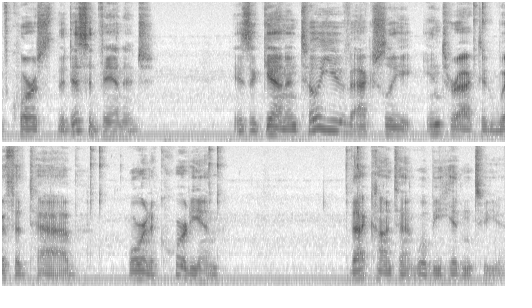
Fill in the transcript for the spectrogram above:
Of course, the disadvantage is again, until you've actually interacted with a tab or an accordion, that content will be hidden to you.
